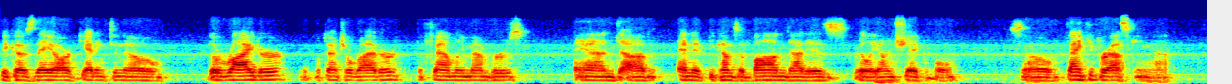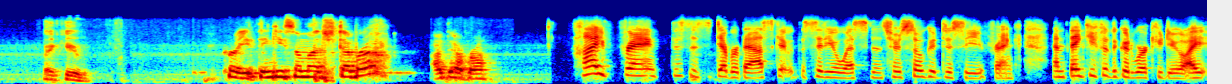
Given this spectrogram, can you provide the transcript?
because they are getting to know the rider, the potential rider, the family members, and um, and it becomes a bond that is really unshakable. So thank you for asking that. Thank you. Great, thank you so much. Deborah? Hi, Deborah. Hi, Frank. This is Deborah Baskett with the City of Westminster. So good to see you, Frank. And thank you for the good work you do. I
